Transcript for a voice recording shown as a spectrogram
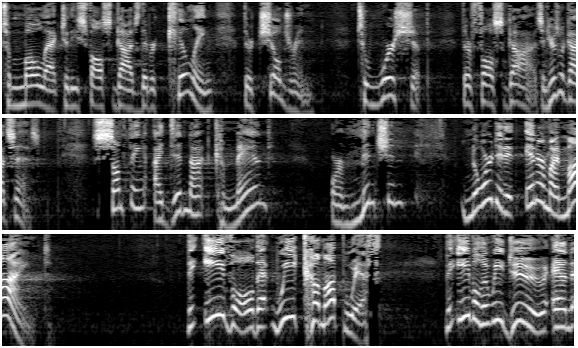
to Molech, to these false gods. They were killing their children to worship their false gods. And here's what God says Something I did not command or mention nor did it enter my mind. The evil that we come up with, the evil that we do and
